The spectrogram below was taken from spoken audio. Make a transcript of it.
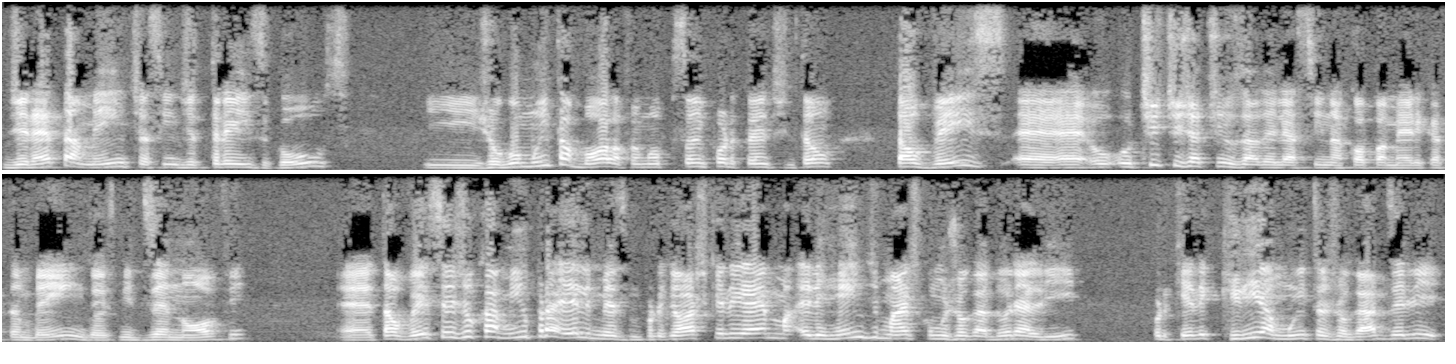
diretamente assim de três gols e jogou muita bola, foi uma opção importante. Então, talvez é, o, o Tite já tinha usado ele assim na Copa América também, em 2019 é, talvez seja o caminho para ele mesmo, porque eu acho que ele, é, ele rende mais como jogador ali, porque ele cria muitas jogadas. Ele,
